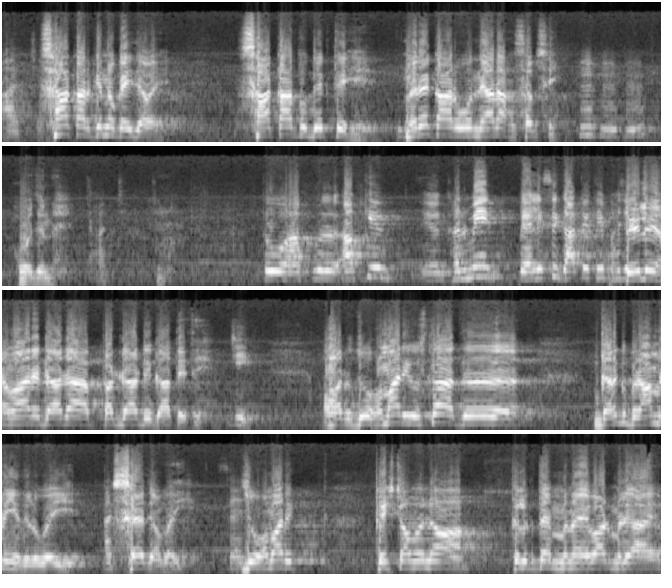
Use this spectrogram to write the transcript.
अच्छा। साकार के कही जावे? साकार तो देखते हैं। निराकार वो न्यारा है सबसे हम्म वज़न है। अच्छा अच्छा। तो आप आपके घर में पहले से गाते थे भजन? पहले हमारे दादा परदादी गाते थे। जी। और जो हमारी उस्ताद गर्ग ब्राह्मणी है दिलुगई अच्छा। सहजा भाई। जो हमारे कृष्णा में ना कलकत्ता में मैंने अवार्ड मिला है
